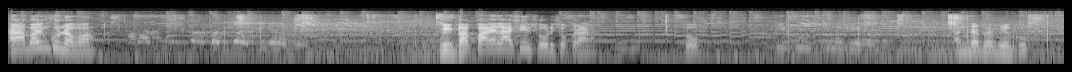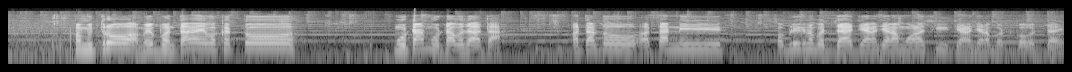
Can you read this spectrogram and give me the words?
અને આ બાજુ કોણ રમો? વિભાગ પાડેલા હશે ને સોળી છોકરાના. તો. અંદર બે ભેગું. મિત્રો, અમે ભણતા હતા એ વખત તો મોટા મોટા બધા હતા. અત્યારે તો અત્યારની પબ્લિકને બધા જ્યાં જ્યાંના માણસ છે જ્યાં જ્યાંના બટકો બધાય.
